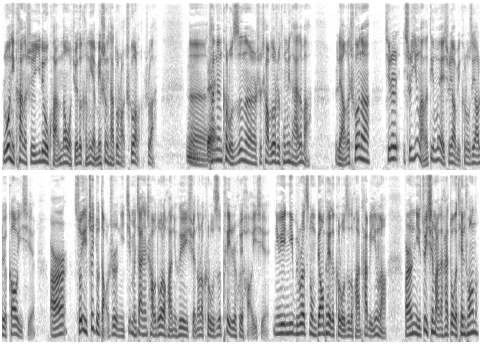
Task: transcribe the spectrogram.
如果你看的是一六款，那我觉得可能也没剩下多少车了，是吧？嗯，它跟克鲁兹呢是差不多是同平台的吧？两个车呢，其实其实英朗的定位其实要比克鲁兹要略高一些，而所以这就导致你基本价钱差不多的话，你会选到了克鲁兹，配置会好一些。因为你比如说自动标配的克鲁兹的话，它比英朗，反正你最起码的还多个天窗呢。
